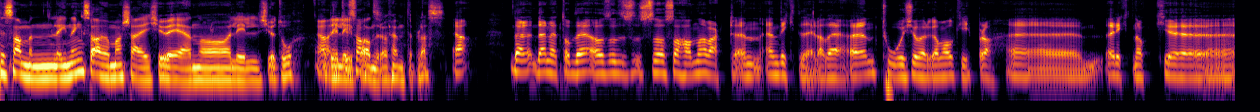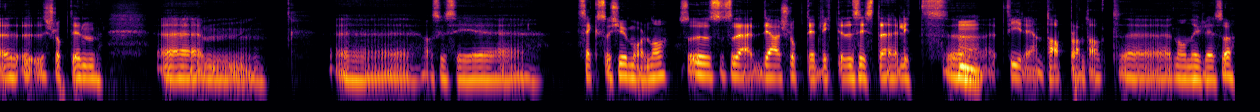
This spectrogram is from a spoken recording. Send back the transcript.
Til sammenligning så har jo Marseille 21 og Lille 22, og ja, de ligger sant? på andre- og femteplass. Ja, det er, det er, nettopp det. Altså, så, så, han har vært en, en, viktig del av det. En 22 år gammel keeper, da. Eh, Riktignok eh, sluppet inn eh, eh, Hva skal vi si eh, 26 mål nå, så, så, så er, de har sluppet inn litt i det siste. Litt mm. 4-1-tap, blant annet, uh, nå nylig. Så,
